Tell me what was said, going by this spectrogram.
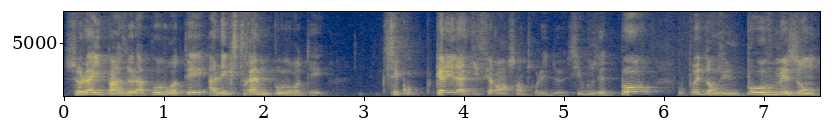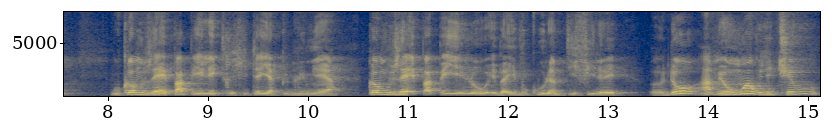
Cela, il passe de la pauvreté à l'extrême pauvreté. Quelle est la différence entre les deux Si vous êtes pauvre, vous pouvez être dans une pauvre maison, où comme vous n'avez pas payé l'électricité, il n'y a plus de lumière, comme vous n'avez pas payé l'eau, eh ben, il vous coule un petit filet euh, d'eau, hein, mais au moins vous êtes chez vous.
